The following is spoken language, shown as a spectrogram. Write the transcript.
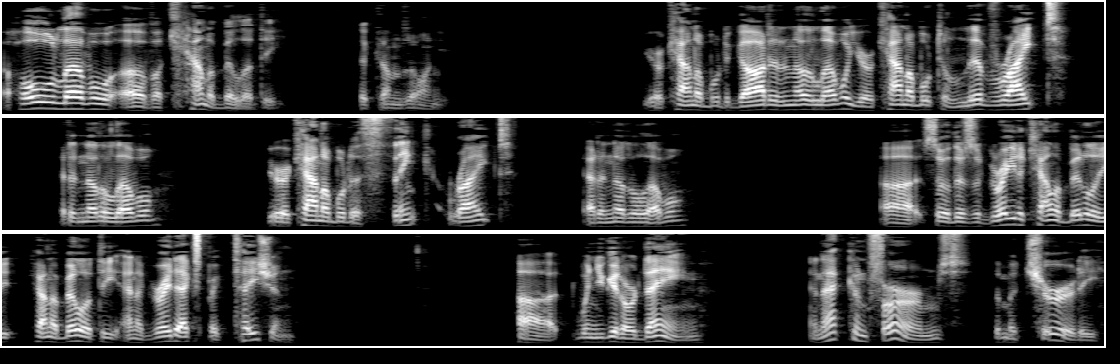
a whole level of accountability that comes on you. You're accountable to God at another level. You're accountable to live right at another level. You're accountable to think right at another level. Uh, so there's a great accountability, accountability and a great expectation uh, when you get ordained, and that confirms the maturity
